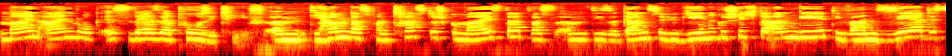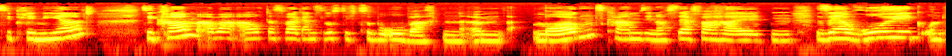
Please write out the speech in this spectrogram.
mein Eindruck ist sehr, sehr positiv. Ähm, die haben das fantastisch gemeistert, was ähm, diese ganze Hygienegeschichte angeht. Die waren sehr diszipliniert. Sie kamen aber auch, das war ganz lustig zu beobachten, ähm, morgens kamen sie noch sehr verhalten, sehr ruhig und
